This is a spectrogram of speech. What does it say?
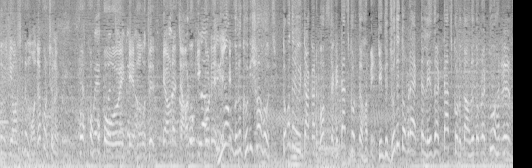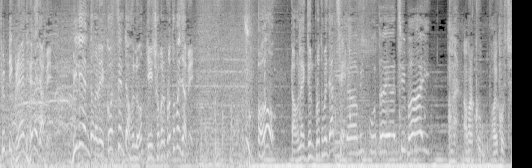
তুমি কি আমার সাথে মজা করছ নাকি? এর মধ্যে দিয়ে আমরা যাব কি করে? নিয়মগুলো খুবই সহজ। তোমাদের ওই টাকার বক্সটাকে টাচ করতে হবে। কিন্তু যদি তোমরা একটা লেজার টাচ করো তাহলে তোমরা টু হান্ড্রেড ফিফটি গ্র্যান্ড হেরে যাবে। বিলিয়ন ডলারের কোশ্চেনটা হলো কে সবার প্রথমে যাবে? ও তাহলে একজন প্রথমে যাচ্ছে। আমি কোথায় আছি ভাই? আমার আমার খুব ভয় করছে।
